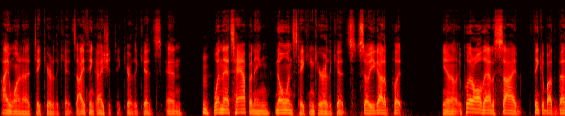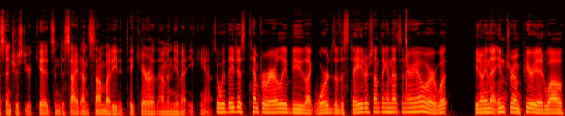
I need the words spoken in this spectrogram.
I want to take care of the kids. I think I should take care of the kids. And hmm. when that's happening, no one's taking care of the kids. So you got to put, you know, put all that aside think about the best interest of your kids and decide on somebody to take care of them in the event you can't. So would they just temporarily be like wards of the state or something in that scenario or what you know in that interim period while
